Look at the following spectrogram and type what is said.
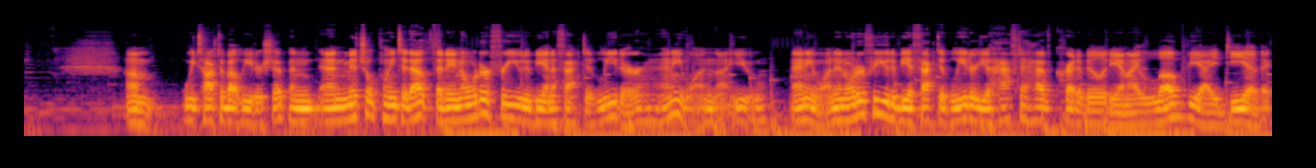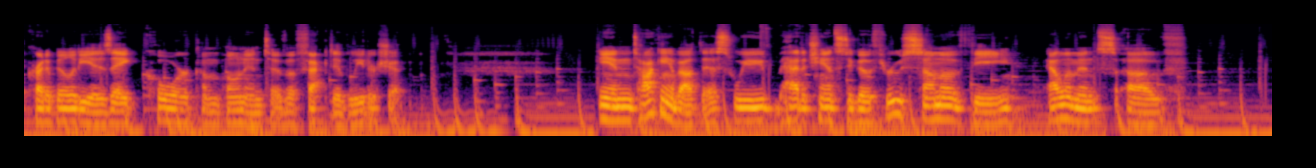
Um, we talked about leadership, and, and Mitchell pointed out that in order for you to be an effective leader, anyone, not you, anyone, in order for you to be effective leader, you have to have credibility. And I love the idea that credibility is a core component of effective leadership. in talking about this, we had a chance to go through some of the elements of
